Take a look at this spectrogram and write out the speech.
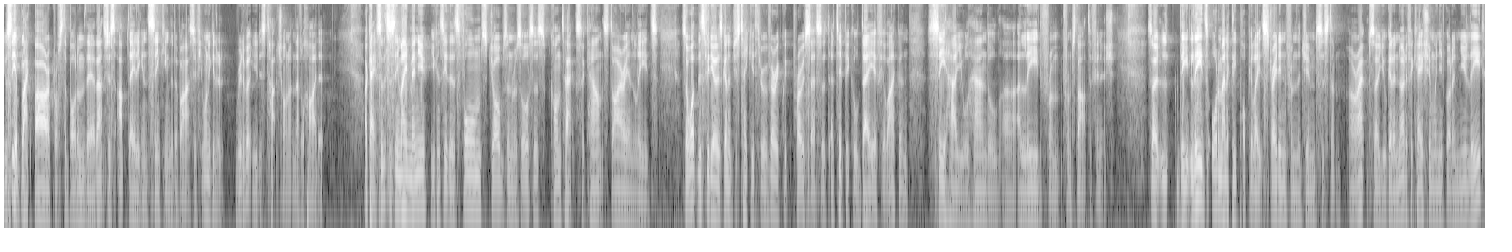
You'll see a black bar across the bottom there, that's just updating and syncing the device. If you want to get rid of it, you just touch on it and that'll hide it. Okay, so this is the main menu. You can see there's forms, jobs and resources, contacts, accounts, diary and leads. So what this video is going to just take you through a very quick process, a, a typical day if you like, and see how you will handle uh, a lead from, from start to finish. So the leads automatically populate straight in from the Jim's system. All right, so you'll get a notification when you've got a new lead.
